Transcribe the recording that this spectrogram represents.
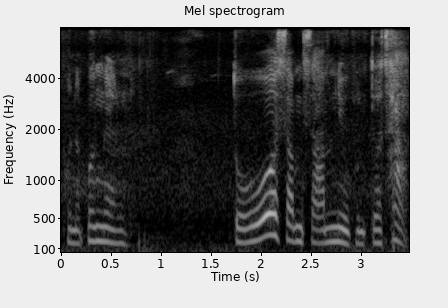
พุ่นะเบิ่งแน่นโตซ้ำสามนิ้วพุ่นตัวฉาก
